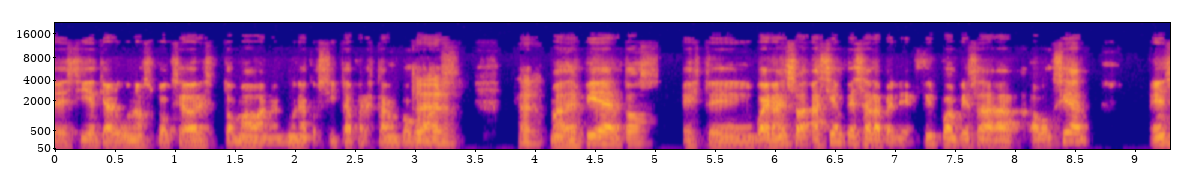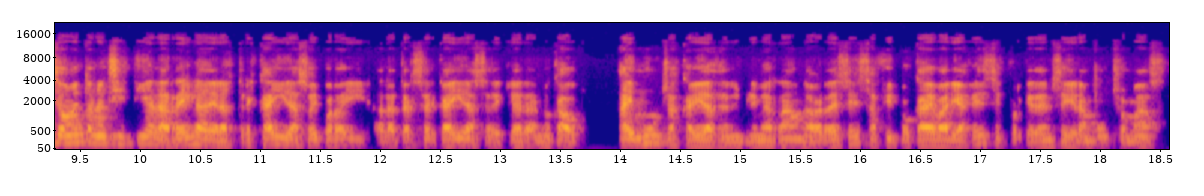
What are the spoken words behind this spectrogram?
decía que algunos boxeadores tomaban alguna cosita para estar un poco Claro, más, claro. más despiertos. Este, bueno, eso, así empieza la pelea. Firpo empieza a, a boxear. En ese momento no existía la regla de las tres caídas. Hoy por hoy, a la tercera caída se declara knockout. Hay muchas caídas en el primer round, la verdad es esa. Firpo cae varias veces porque Dempsey era mucho más.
